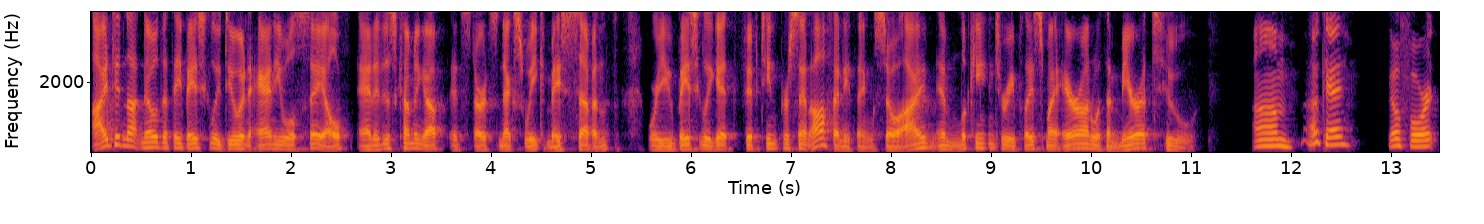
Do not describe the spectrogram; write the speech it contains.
I did not know that they basically do an annual sale, and it is coming up. It starts next week, May 7th, where you basically get 15% off anything. So I am looking to replace my Aeron with a Mira 2. Um, okay, go for it.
